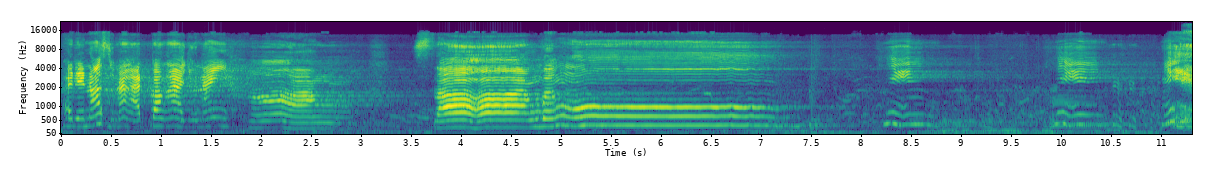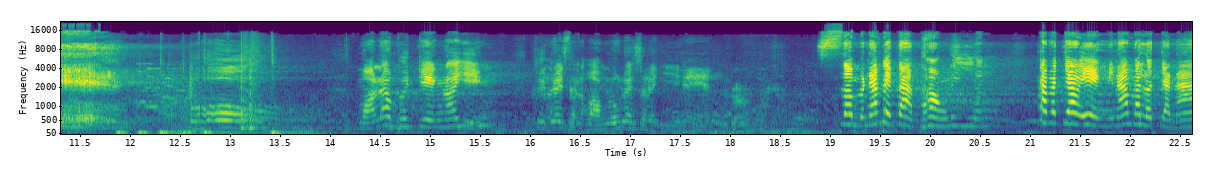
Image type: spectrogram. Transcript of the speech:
ให้ได้น้องสิมาอัดปองอาอยู่ในห้องซองเมืองงูนี่นี่นี่โอ้หมอลำพื้นเก่งน้อยหญิง คือด้วยสระอองลูกด้วยสระอีแน่สมนับไปตามทองเลี้ยงข้าพเจ้าเองมีน้ำบรรลดจันนะ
